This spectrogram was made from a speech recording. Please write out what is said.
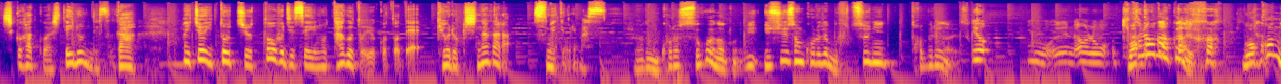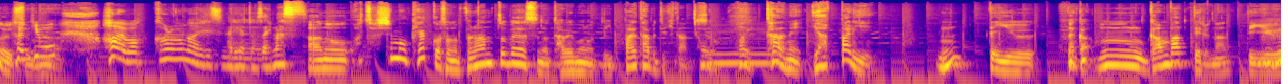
宿泊はしているんですが、まあ、一応伊藤忠と富士製油のタグということで協力しながら進めております。いやでもこれすごいなと。い石井さんこれでも普通に食べれないですか？いやもうえあの聞わかなかったかんなくない？ですかわかんないですよ何も？ねはいわからないですね。ありがとうございます。あの私も結構そのプラントベースの食べ物っていっぱい食べてきたんですよはいただねやっぱりん？っていうなんかうん頑張ってるなってい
